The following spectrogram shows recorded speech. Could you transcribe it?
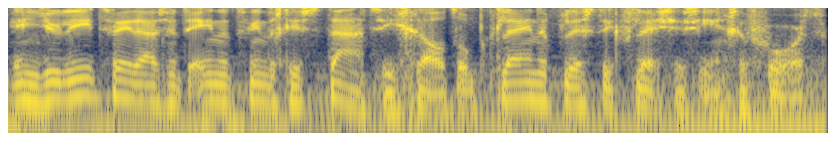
In juli 2021 is statiegeld op kleine plastic flesjes ingevoerd.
